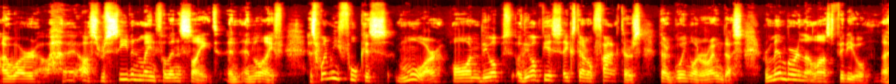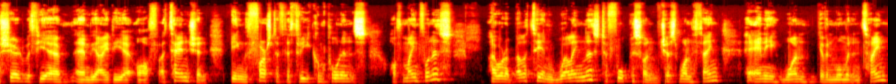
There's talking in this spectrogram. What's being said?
our us receiving mindful insight in, in life is when we focus more on the the obvious external factors that are going on around us. Remember in that last video, I shared with you um, the idea of attention being the first of the three components of mindfulness our ability and willingness to focus on just one thing at any one given moment in time.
